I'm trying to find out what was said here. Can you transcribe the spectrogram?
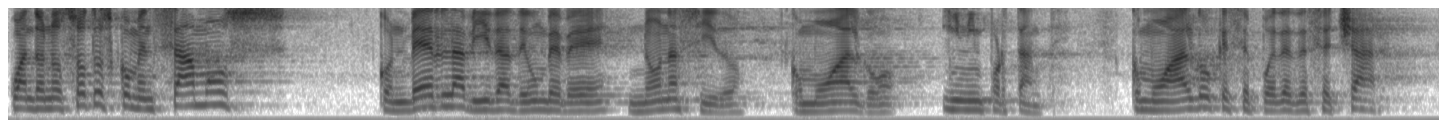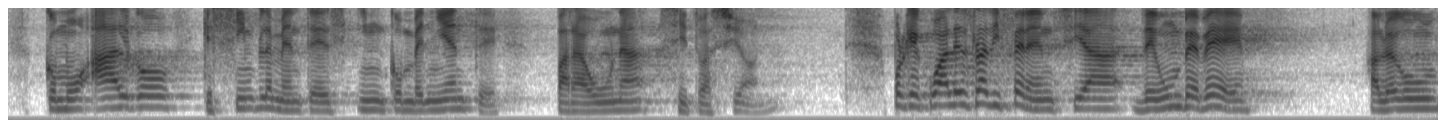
cuando nosotros comenzamos con ver la vida de un bebé no nacido como algo inimportante, como algo que se puede desechar, como algo que simplemente es inconveniente para una situación. Porque ¿cuál es la diferencia de un bebé a luego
